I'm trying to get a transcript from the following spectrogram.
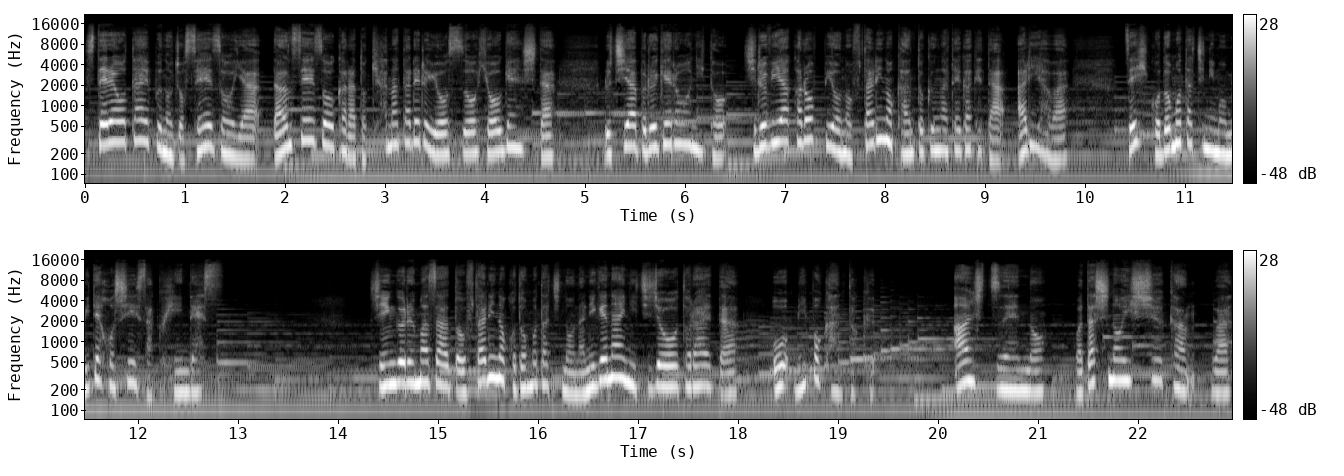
ステレオタイプの女性像や男性像から解き放たれる様子を表現したルチア・ブルゲローニとシルビア・カロッピオの二人の監督が手掛けたアリアは、ぜひ子供たちにも見てほしい作品です。シングルマザーと二人の子供たちの何気ない日常を捉えたオ・ミポ監督。アン出演の私の一週間は、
